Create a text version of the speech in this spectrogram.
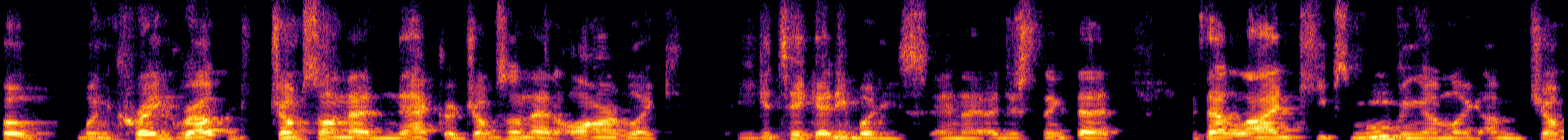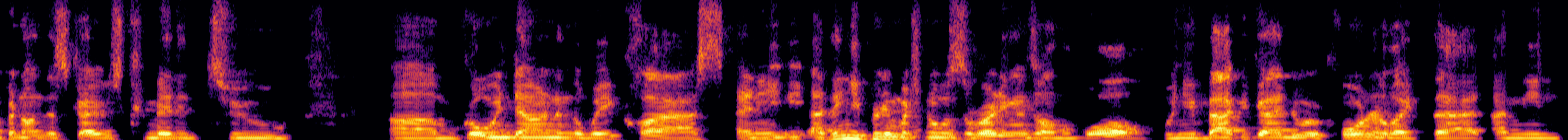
But when Craig Grout jumps on that neck or jumps on that arm, like he could take anybody's. And I, I, just think that if that line keeps moving, I'm like, I'm jumping on this guy who's committed to um, going down in the weight class. And he, I think he pretty much knows the writing is on the wall. When you back a guy into a corner like that, I mean,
